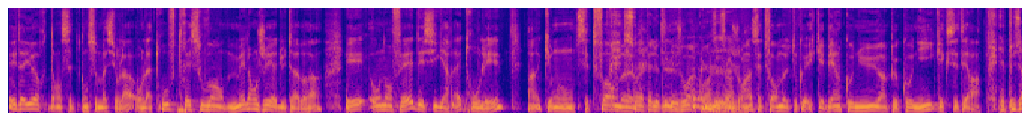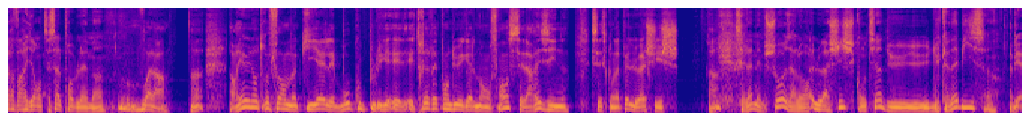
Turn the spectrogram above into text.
Et d'ailleurs, dans cette consommation-là, on la trouve très souvent mélangée à du tabac et on en fait des cigarettes roulées hein, qui ont cette forme. Ce qu'on appelle le, le joint, quoi. Le, le joint, cette forme qui est bien connue, un peu conique, etc. Il y a plusieurs variantes, c'est ça le problème. Hein. Voilà. Hein Alors il y a une autre forme qui elle est beaucoup plus est, est très répandue également en France, c'est la résine. C'est ce qu'on appelle le hashish. Hein c'est la même chose. Alors, le hashish contient du, du cannabis. Eh bien,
